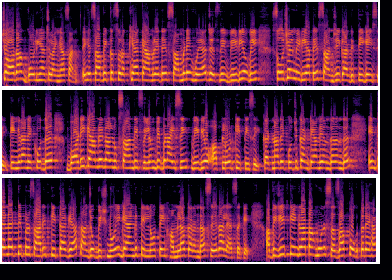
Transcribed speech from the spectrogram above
14 ਗੋਲੀਆਂ ਚਲਾਈਆਂ ਸਨ। ਇਹ ਸਭ ਇੱਕ ਸੁਰੱਖਿਆ ਕੈਮਰੇ ਦੇ ਸਾਹਮਣੇ ਹੋਇਆ, ਜਿਸ ਦੀ ਵੀਡੀਓ ਵੀ ਸੋਸ਼ਲ ਮੀਡੀਆ ਤੇ ਸਾਂਝੀ ਕਰ ਦਿੱਤੀ ਗਈ ਸੀ। ਕਿੰਗਰਾ ਨੇ ਖੁਦ ਬਾਡੀ ਕੈਮਰੇ ਨਾਲ ਨੁਕਸਾਨ ਦੀ ਫਿਲਮ ਵੀ ਬਣਾਈ ਸੀ, ਵੀਡੀਓ ਅਪਲੋਡ ਕੀਤੀ ਸੀ। ਘਟਨਾ ਦੇ ਕੁਝ ਘੰਟਿਆਂ ਦੇ ਅੰਦਰ ਅੰਦਰ ਇੰਟਰਨੈਟ ਤੇ ਪ੍ਰਸਾਰਿਤ ਕੀਤਾ ਗਿਆ ਤਾਂ ਜੋ ਬਿਸ਼ਨੋਈ ਗੈਂਗ ਢਿੱਲੋਂ ਤੇ ਹਮਲਾ ਕਰਨ ਦਾ ਸਿਹਰਾ ਲੈ ਸਕੇ। ਅਭਿਜੀਤ ਕਿੰਗਰਾ ਤਾਂ ਹੁਣ ਸਜ਼ਾ ਭੁਗਤ ਰਿਹਾ ਹੈ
